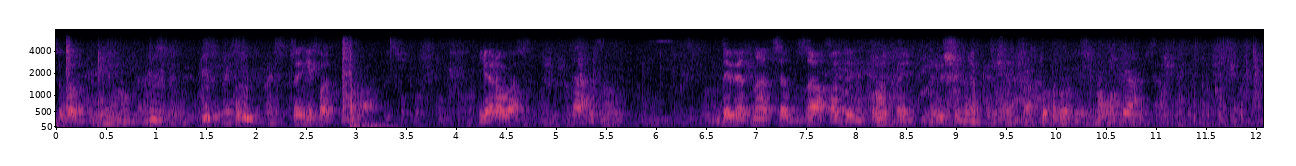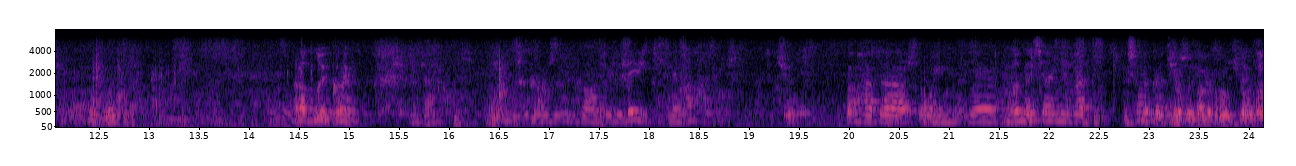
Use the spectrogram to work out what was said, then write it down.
Сидоренко. Загіпа. Яровас. За. 19 за, 1 проти. Рішення прийнято. Хто проти? Родной край. Там живуть багато людей, яких нема. Багато ой, в постачанні води. І що ми накручуєте?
